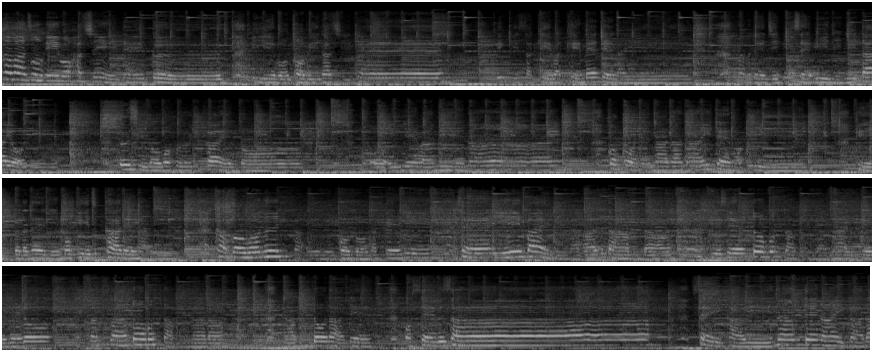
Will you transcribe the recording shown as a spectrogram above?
川沿いを走っていく。家を飛び出して。は決めてない。まるで人生に似たように後ろを振り返るともう家は見えない。ここでなら泣いてもいい。きっと誰にも気づかれない。過去を塗り替えることだけに精一杯になったんだリセットボタンはないけれどたくさんとボタンなら何度だって押せるさ。正解なんてないから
